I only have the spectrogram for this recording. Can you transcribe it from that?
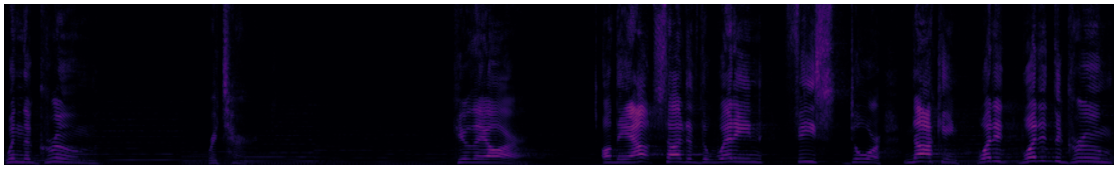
when the groom returned. Here they are on the outside of the wedding feast door, knocking. What did, what did the groom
